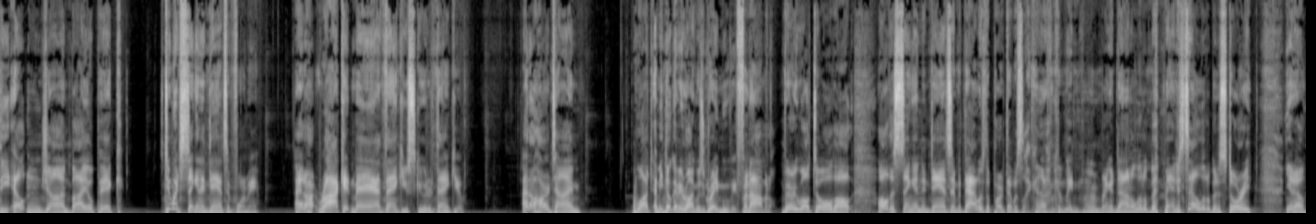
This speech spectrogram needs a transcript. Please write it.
The Elton John biopic. Too much singing and dancing for me. I had a Rocket Man. Thank you, Scooter. Thank you. I had a hard time watch. I mean, don't get me wrong; it was a great movie, phenomenal, very well told. All all the singing and dancing, but that was the part that was like, huh, can we hmm, bring it down a little bit, man? Just tell a little bit of story, you know.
